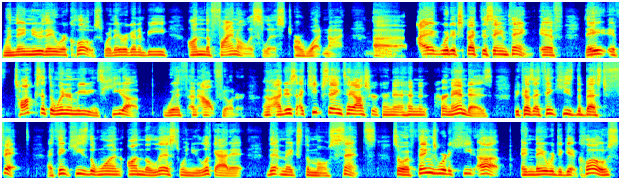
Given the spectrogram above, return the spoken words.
when they knew they were close, where they were going to be on the finalist list or whatnot. Uh, I would expect the same thing if they if talks at the winter meetings heat up with an outfielder I just I keep saying Teoscar Hernandez because I think he's the best fit. I think he's the one on the list when you look at it that makes the most sense. So if things were to heat up and they were to get close,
